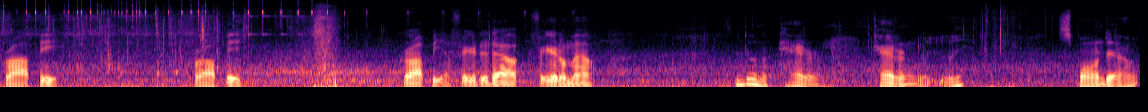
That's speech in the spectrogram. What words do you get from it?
Crappie. Crappie. Crappie. I figured it out. Figured them out. It's been doing a pattern. Pattern lately. Spawned out.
